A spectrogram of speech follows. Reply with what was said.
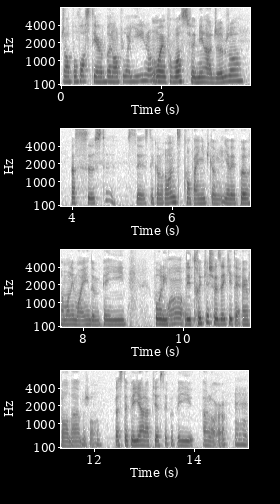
Genre pour voir si t'es un bon employé, genre? Ouais, pour voir si tu fais bien la job, genre. Parce que c'était. C'était comme vraiment une petite compagnie, puis comme il y avait pas vraiment les moyens de me payer pour les Wow. trucs que je faisais qui étaient invendables, genre. Parce que c'était payé à la pièce, c'était pas payé à l'heure. Mhm.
